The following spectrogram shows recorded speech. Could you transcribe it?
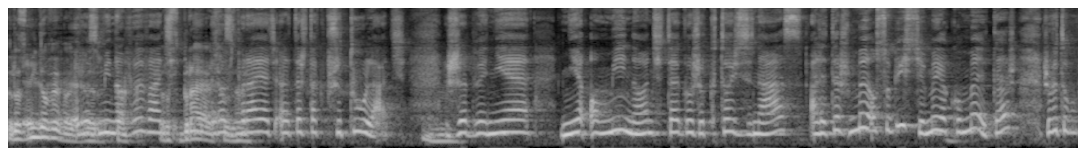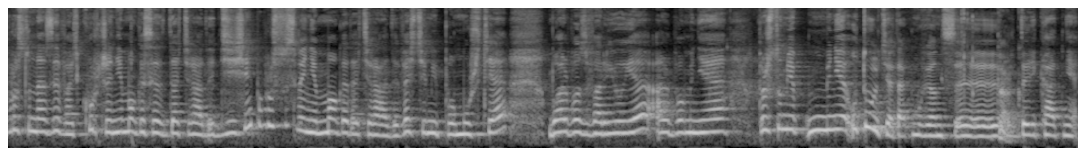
Rozminowywać, e, rozminowywać, tak, rozbrajać rozbrajać ale też tak przytulać, Mhm. żeby nie, nie ominąć tego, że ktoś z nas, ale też my osobiście, my jako my też, żeby to po prostu nazywać, kurczę, nie mogę sobie dać rady, dzisiaj po prostu sobie nie mogę dać rady, weźcie mi, pomóżcie, bo albo zwariuję, albo mnie, po prostu mnie, mnie utulcie, tak mówiąc e, Tak. delikatnie.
